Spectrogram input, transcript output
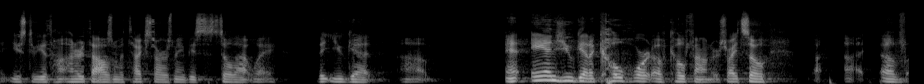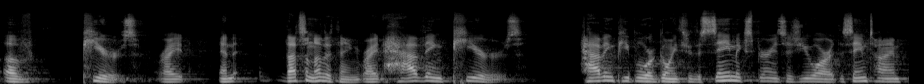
it used to be with 100,000 with Techstars, maybe it's still that way, that you get. Uh, and, and you get a cohort of co-founders, right? So uh, of, of peers, right? And that's another thing, right? Having peers, having people who are going through the same experience as you are at the same time,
